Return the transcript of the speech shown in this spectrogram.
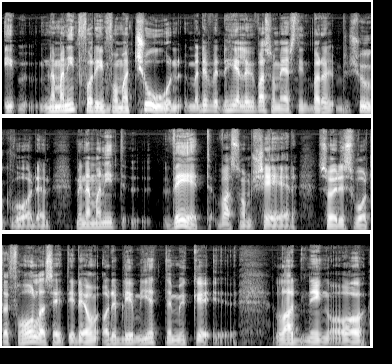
i, när man inte får information, det, det gäller ju vad som helst, inte bara sjukvården, men när man inte vet vad som sker så är det svårt att förhålla sig till det och, och det blir jättemycket eh, laddning och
